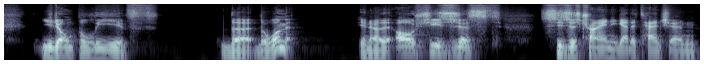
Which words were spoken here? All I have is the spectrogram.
you don't believe the the woman You know that oh she's just she's just trying to get attention.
